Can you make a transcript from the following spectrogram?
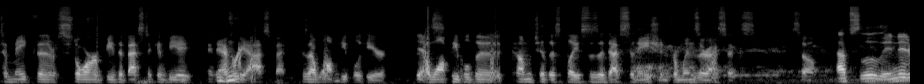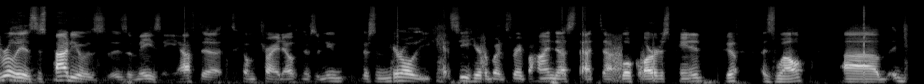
to make the store be the best it can be in Mhm. every aspect because I want people here. yes. I want people to come to this place as a destination from Windsor, Essex. So Absolutely, and it really is. This patio is, is amazing. You have to, to come try it out. There's a new there's a mural that you can't see here, but it's right behind us that uh, local artist painted. Yep. As well. And to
